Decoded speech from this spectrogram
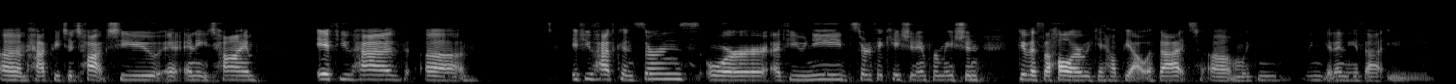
I'm happy to talk to you at any time. If you have uh, if you have concerns or if you need certification information, give us a holler. We can help you out with that. Um, we can we can get any of that you need.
